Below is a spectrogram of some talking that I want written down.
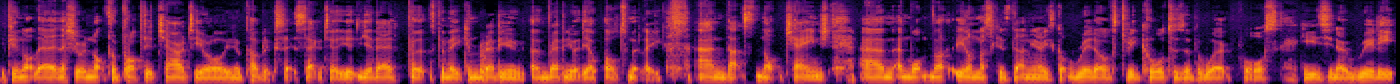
if you're not there, unless you're a not for profit charity or you know public se- sector, you, are there for, for making revenue um, revenue at the ultimately and that's not changed. Um, and what Elon Musk has done, you know, he's got rid of three quarters of the workforce. He's, you know, really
